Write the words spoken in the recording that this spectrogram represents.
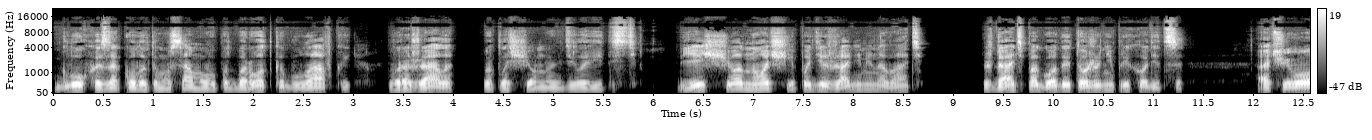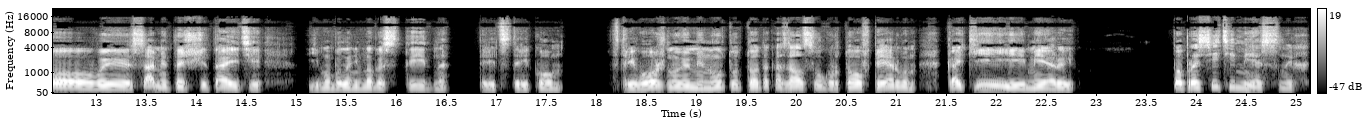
глухо заколотому самого подбородка булавкой, выражала воплощенную деловитость. Еще ночи падежа не миновать. Ждать погоды тоже не приходится. — А чего вы сами-то считаете? Ему было немного стыдно перед стариком. В тревожную минуту тот оказался у гуртов первым. Какие меры? Попросите местных,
